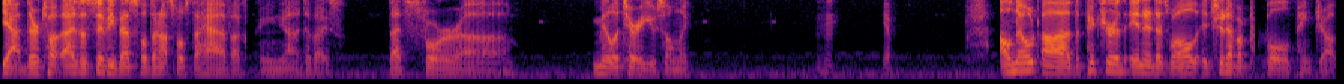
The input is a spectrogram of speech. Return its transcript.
Yeah, they're to- as a civvy vessel, they're not supposed to have a cloaking uh, device. That's for uh, military use only. Mhm. Yep. I'll note uh, the picture in it as well. It should have a purple paint job.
